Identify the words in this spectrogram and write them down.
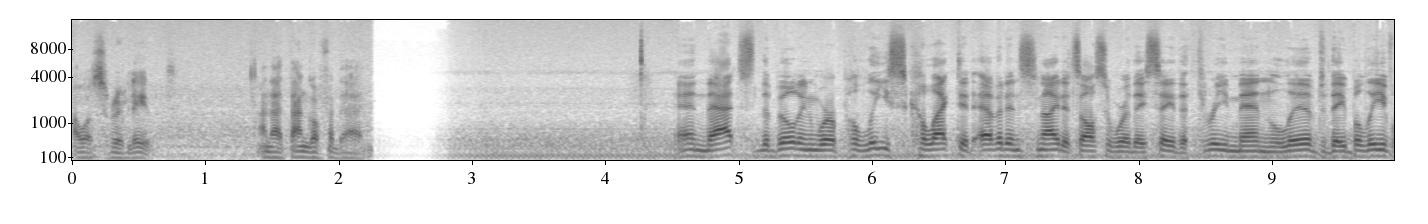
I was relieved, and I thank God for that. And that's the building where police collected evidence tonight. It's also where they say the three men lived. They believe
